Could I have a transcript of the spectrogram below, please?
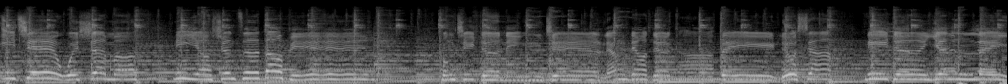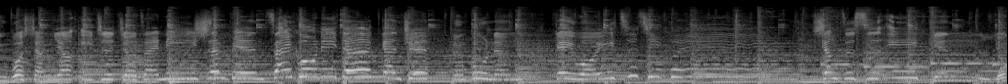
一切，为什么你要选择道别？空气的凝结，凉掉的咖啡，留下。你的眼泪，我想要一直就在你身边，在乎你的感觉，能不能给我一次机会？想自私一点，拥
